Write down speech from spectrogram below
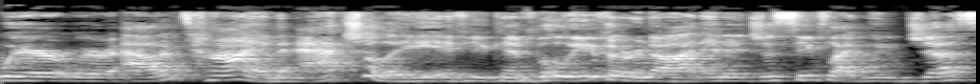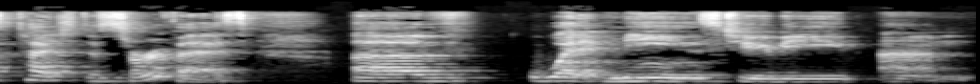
we're we're out of time, actually, if you can believe it or not. And it just seems like we've just touched the surface of what it means to be um,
